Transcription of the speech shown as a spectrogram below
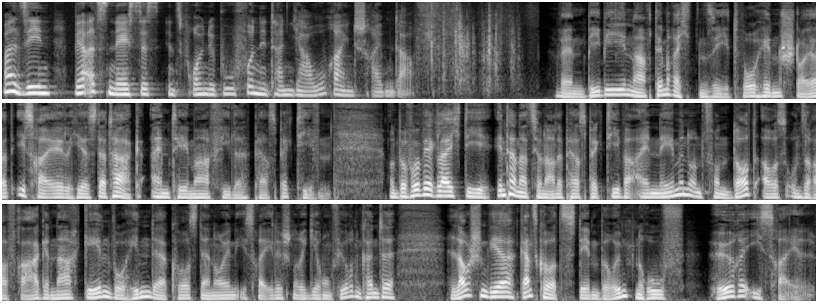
Mal sehen, wer als nächstes ins Freundebuch von Netanyahu reinschreiben darf. Wenn Bibi nach dem Rechten sieht, wohin steuert Israel? Hier ist der Tag. Ein Thema, viele Perspektiven. Und bevor wir gleich die internationale Perspektive einnehmen und von dort aus unserer Frage nachgehen, wohin der Kurs der neuen israelischen Regierung führen könnte, lauschen wir ganz kurz dem berühmten Ruf Höre Israel.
